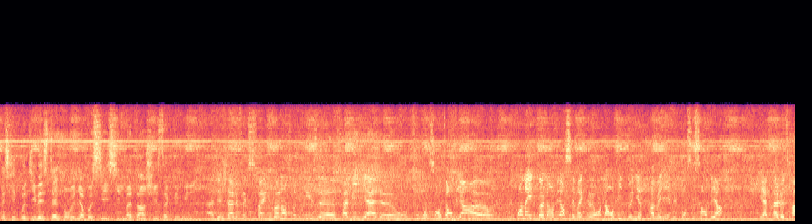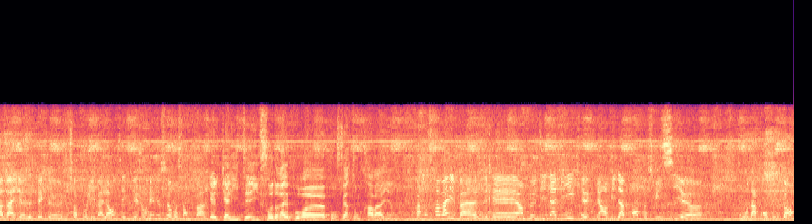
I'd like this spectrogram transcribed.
Qu'est-ce qui te motive Estelle pour venir bosser ici le matin chez Sacré Willy? Ah, Déjà, le fait que ce soit une bonne entreprise euh, familiale où tout le monde s'entend bien, vu qu'on a une bonne ambiance, c'est vrai qu'on a envie de venir travailler vu qu'on s'y sent bien. Et après, le travail, le fait que je sois polyvalente et que les journées ne se ressemblent pas. Quelle qualité il faudrait pour, euh, pour faire ton travail Enfin, mon travail, bah, je dirais un peu dynamique, qui a envie d'apprendre parce qu'ici, euh, on apprend tout le temps.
